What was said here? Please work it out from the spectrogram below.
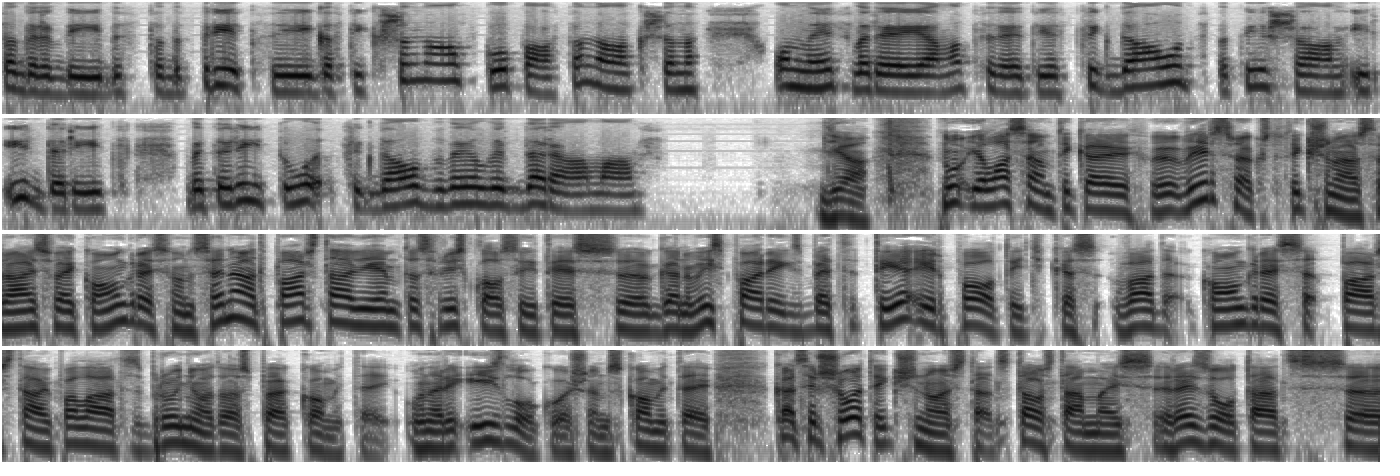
sadarbības, tāda priecīga tikšanās, kopā sanākšana, un mēs varējām atcerēties, cik daudz patiešām ir izdarīts, bet arī to, cik daudz vēl ir darāmā. Jā, nu, ja lasām tikai e, virsrakstu tikšanās ar ASV kongresa un senāta pārstāvjiem, tas var izklausīties e, gan vispārīgs, bet tie ir politiķi, kas vada kongresa pārstāvju palātas bruņoto spēku komiteju un arī izlūkošanas komiteju. Kāds ir šo tikšanos tāds taustāmais rezultāts, e,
